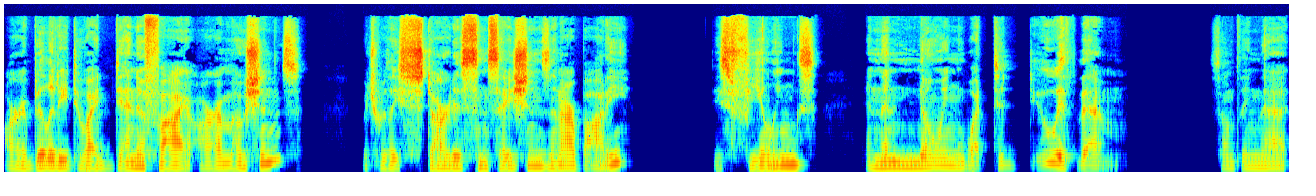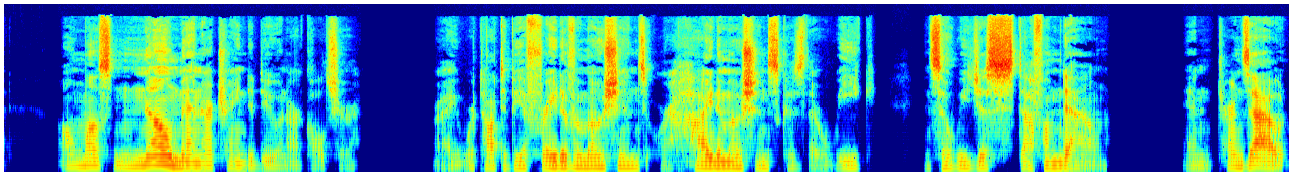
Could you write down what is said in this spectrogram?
Our ability to identify our emotions, which really start as sensations in our body, these feelings, and then knowing what to do with them. Something that almost no men are trained to do in our culture, right? We're taught to be afraid of emotions or hide emotions because they're weak. And so we just stuff them down. And turns out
